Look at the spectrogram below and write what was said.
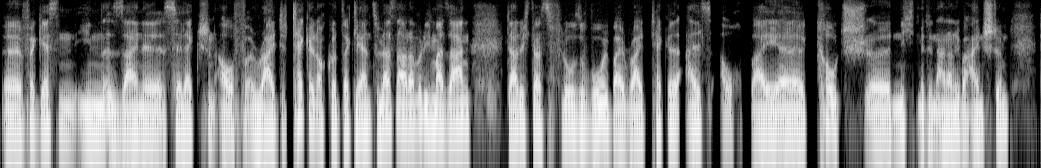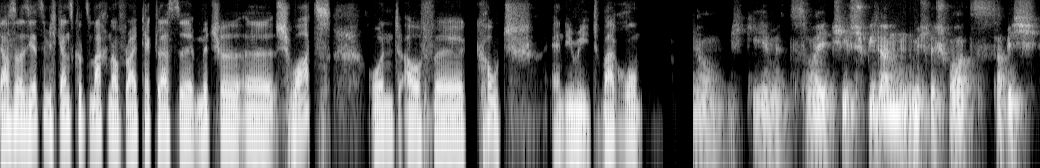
äh, vergessen, ihn seine Selection auf Right Tackle noch kurz erklären zu lassen. Aber dann würde ich mal sagen, dadurch, dass Flo sowohl bei Right Tackle als auch bei äh, Coach äh, nicht mit den anderen übereinstimmt, darfst du das jetzt nämlich ganz kurz machen. Auf Right Tackle hast du Mitchell äh, Schwartz und auf Coach Andy Reid. Warum? Genau, ich gehe mit zwei Chiefs-Spielern. Michael Schwartz habe ich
